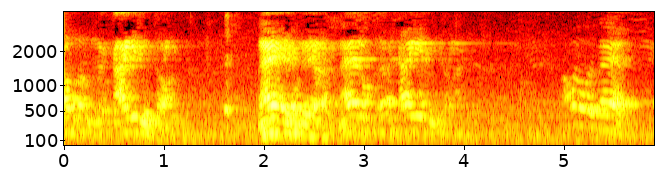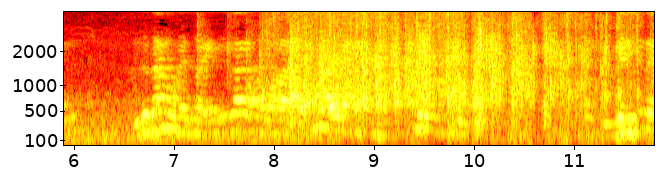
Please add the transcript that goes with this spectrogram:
அவங்க காய்கறி விற்றான் மேயர் இருக்கிறான் மேயர் விட்டா காய்கறி விற்கிறான் அவன் ஒரு இதுதான் ஒரு இதுதான். ஒரு இங்க இருக்கிற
